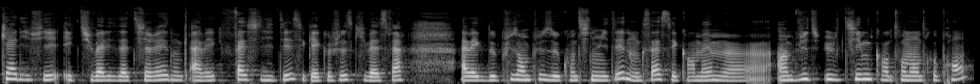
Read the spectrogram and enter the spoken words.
qualifiés et que tu vas les attirer donc avec facilité. C'est quelque chose qui va se faire avec de plus en plus de continuité. Donc ça c'est quand même euh, un but ultime quand on entreprend.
